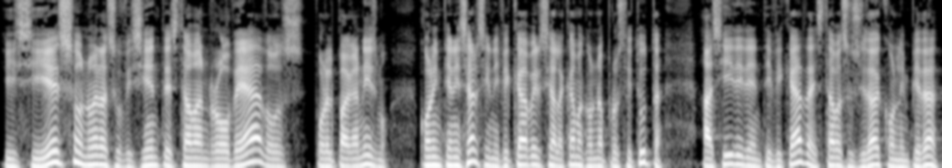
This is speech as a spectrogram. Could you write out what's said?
Y si eso no era suficiente, estaban rodeados por el paganismo. Corintianizar significaba irse a la cama con una prostituta. Así de identificada estaba su ciudad con la impiedad.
